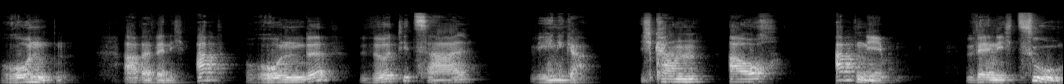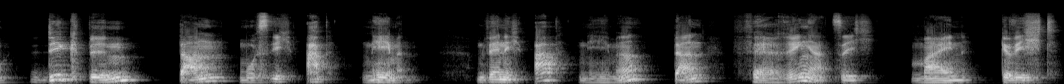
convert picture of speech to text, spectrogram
runden. Aber wenn ich abrunde, wird die Zahl weniger. Ich kann auch abnehmen. Wenn ich zu dick bin, dann muss ich abnehmen. Und wenn ich abnehme, dann verringert sich mein Gewicht.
